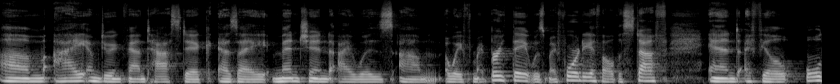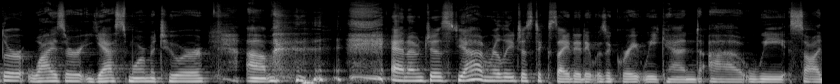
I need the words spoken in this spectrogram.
Um, I am doing fantastic. As I mentioned, I was um, away for my birthday. It was my 40th, all the stuff. And I feel older, wiser, yes, more mature. Um, and I'm just, yeah, I'm really just excited. It was a great weekend. Uh, we saw,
